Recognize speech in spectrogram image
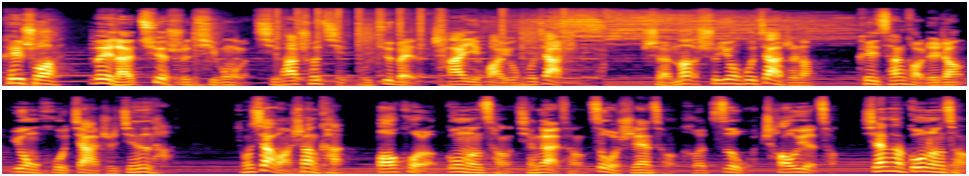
可以说啊，未来确实提供了其他车企不具备的差异化用户价值。什么是用户价值呢？可以参考这张用户价值金字塔。从下往上看，包括了功能层、情感层、自我实现层和自我超越层。先看功能层，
